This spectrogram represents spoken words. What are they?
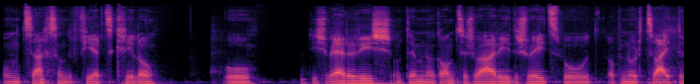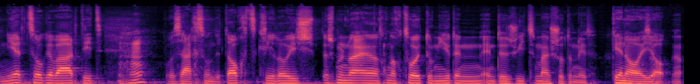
und 640 Kilo, wo die schwerer ist. Und dann haben wir noch ganz schwere in der Schweiz, wo aber nur zwei Turniere gezogen werden, mhm. wo 680 Kilo ist. Das ist mir nach, nach zwei Turnieren in der Schweizer Meister oder nicht? Genau, also, ja. ja.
